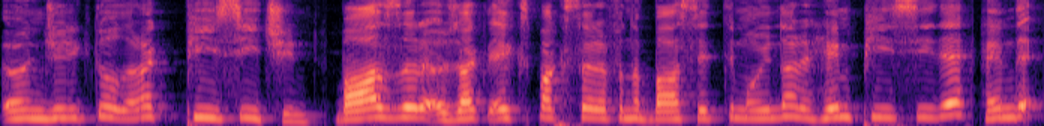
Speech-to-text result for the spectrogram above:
öncelikli olarak PC için. Bazıları özellikle Xbox tarafında bahsettiğim oyunlar hem PC'de hem de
